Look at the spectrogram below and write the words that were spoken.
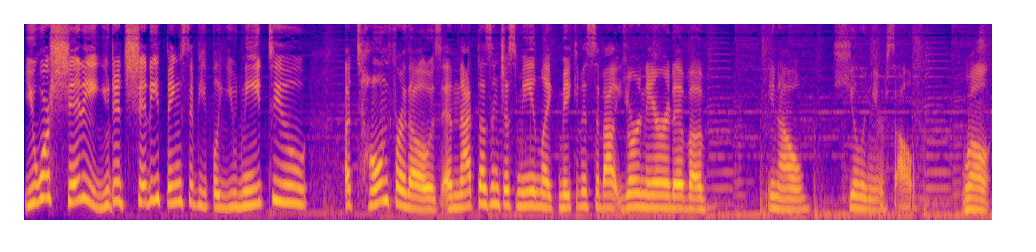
you were shitty. You did shitty things to people. You need to atone for those and that doesn't just mean like making this about your narrative of, you know, healing yourself. Well,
